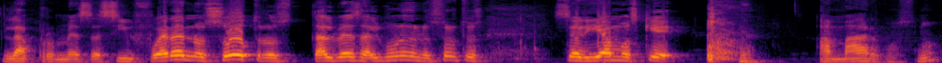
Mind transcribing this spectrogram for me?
la promesa. Si fuera nosotros, tal vez alguno de nosotros seríamos que amargos, ¿no?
